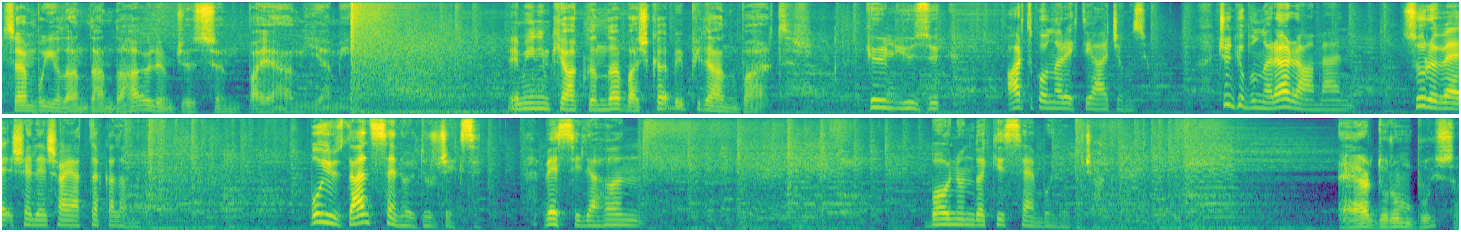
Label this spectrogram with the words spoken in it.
Sen bu yılandan daha ölümcülsün Bayan Yamini. Eminim ki aklında başka bir plan vardır. Kül, yüzük artık onlara ihtiyacımız yok. Çünkü bunlara rağmen Suru ve Şeleş hayatta kalamadı. Bu yüzden sen öldüreceksin. Ve silahın boynundaki sembol olacak. Eğer durum buysa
